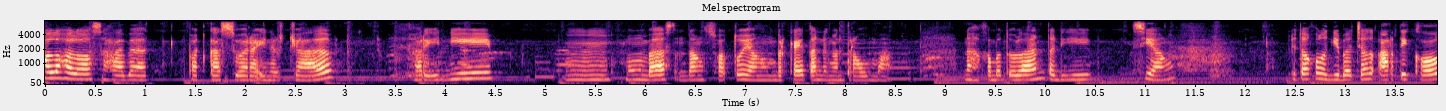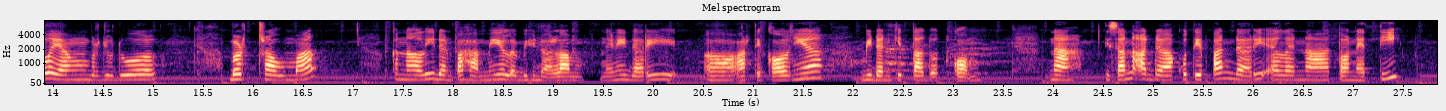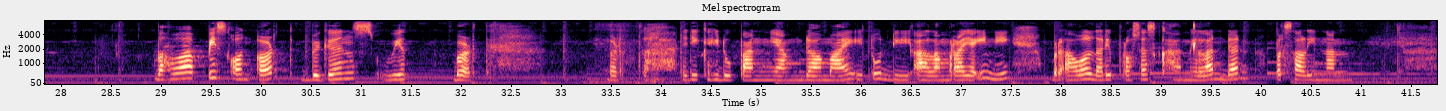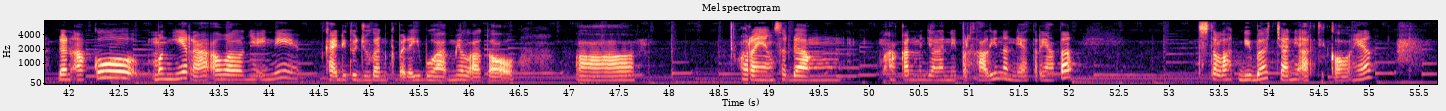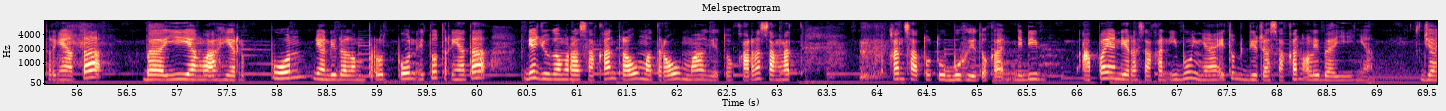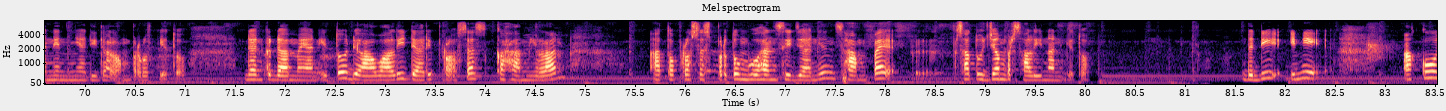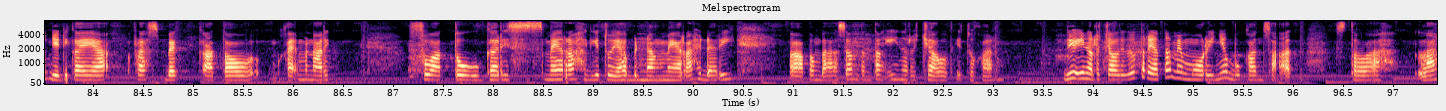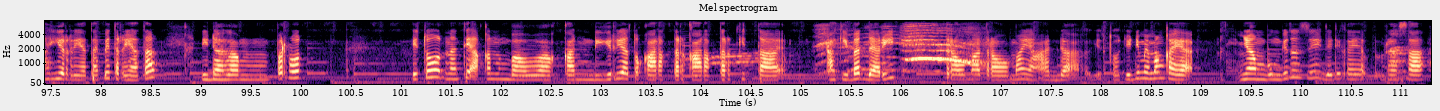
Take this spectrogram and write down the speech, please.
Halo halo sahabat podcast Suara Inner Child. Hari ini hmm, mau membahas tentang sesuatu yang berkaitan dengan trauma. Nah kebetulan tadi siang itu aku lagi baca artikel yang berjudul Birth Trauma kenali dan pahami lebih dalam. Nah ini dari uh, artikelnya bidankita.com. Nah di sana ada kutipan dari Elena Tonetti bahwa peace on earth begins with birth. birth. Jadi kehidupan yang damai itu di alam raya ini berawal dari proses kehamilan dan persalinan. Dan aku mengira awalnya ini kayak ditujukan kepada ibu hamil atau uh, orang yang sedang akan menjalani persalinan ya. Ternyata setelah dibaca nih artikelnya, ternyata bayi yang lahir pun yang di dalam perut pun itu ternyata dia juga merasakan trauma-trauma gitu. Karena sangat kan satu tubuh gitu kan. Jadi apa yang dirasakan ibunya itu dirasakan oleh bayinya janinnya di dalam perut gitu. Dan kedamaian itu diawali dari proses kehamilan atau proses pertumbuhan si janin sampai satu jam bersalinan gitu. Jadi ini aku jadi kayak flashback atau kayak menarik suatu garis merah gitu ya benang merah dari uh, pembahasan tentang inner child itu kan. Dia inner child itu ternyata memorinya bukan saat setelah lahir ya tapi ternyata di dalam perut itu nanti akan membawakan diri atau karakter-karakter kita akibat dari trauma-trauma yang ada gitu. Jadi memang kayak nyambung gitu sih jadi kayak berasa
